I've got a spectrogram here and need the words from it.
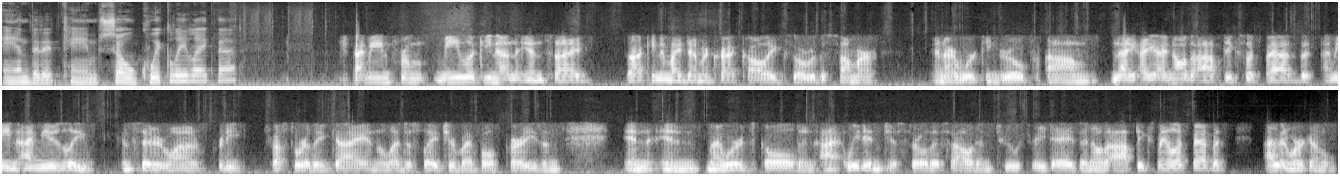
and that it came so quickly like that? I mean, from me looking on the inside, talking to my Democrat colleagues over the summer in our working group, um, I, I know the optics look bad, but I mean, I'm usually considered one of a pretty trustworthy guy in the legislature by both parties, and and in my words, gold. And I, we didn't just throw this out in two three days. I know the optics may look bad, but I've been working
